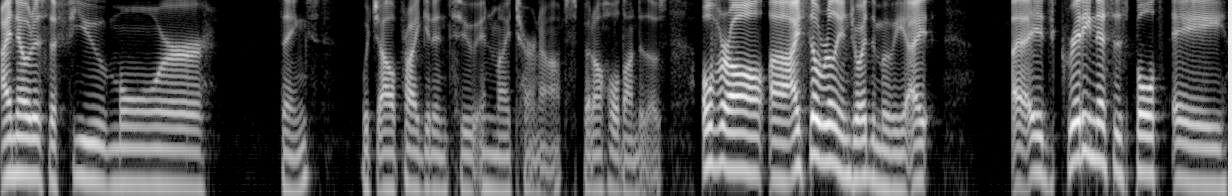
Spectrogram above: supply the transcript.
I noticed a few more things, which I'll probably get into in my turnoffs, but I'll hold on to those. Overall, uh, I still really enjoyed the movie. I, uh, its grittiness is both a,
